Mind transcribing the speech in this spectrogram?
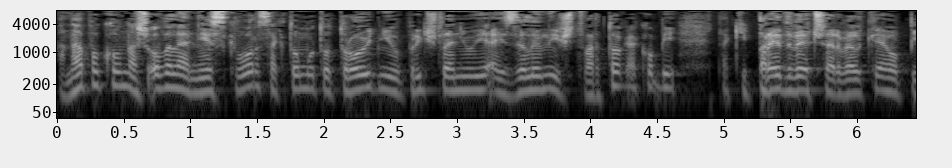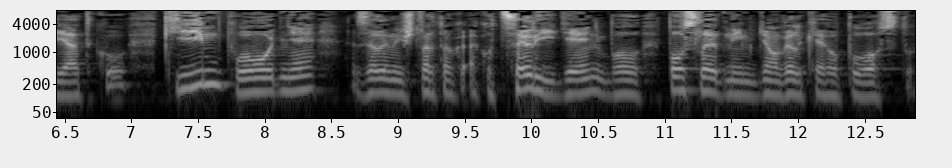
a napokon až oveľa neskôr sa k tomuto trojdňu pričlenuje aj zelený štvrtok, akoby taký predvečer Veľkého piatku, kým pôvodne zelený štvrtok ako celý deň bol posledným dňom Veľkého pôstu.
